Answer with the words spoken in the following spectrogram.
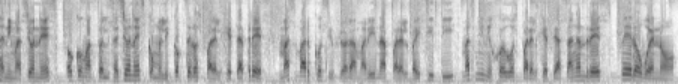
animaciones o con actualizaciones como helicópteros para el GTA 3, más barcos y flora marina para el Vice City, más minijuegos para el GTA San Andrés, pero bueno,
